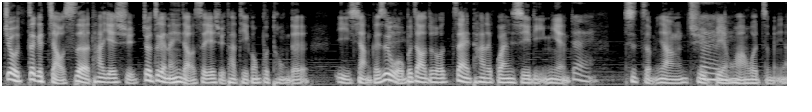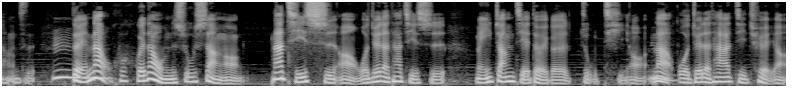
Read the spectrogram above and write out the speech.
就这个角色，他也许就这个男性角色，也许他提供不同的意向，可是我不知道，就说在他的关系里面对，是怎么样去变化或怎么样子。嗯，对，那回回到我们的书上哦，那其实哦，我觉得他其实每一章节都有一个主题哦。嗯那我觉得他的确要、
